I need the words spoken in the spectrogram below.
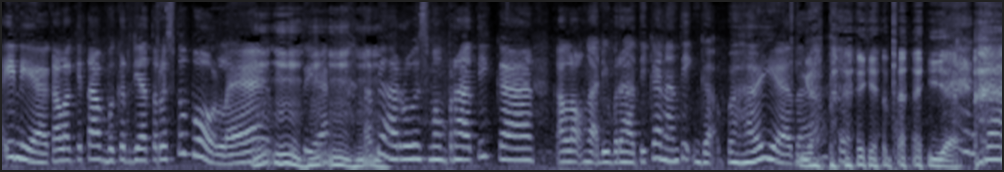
ini ya kalau kita bekerja terus tuh boleh Mm-mm, gitu ya mm-mm, tapi harus memperhatikan kalau nggak diperhatikan nanti nggak bahaya ta. Enggak bahaya. ta- Iya. nah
